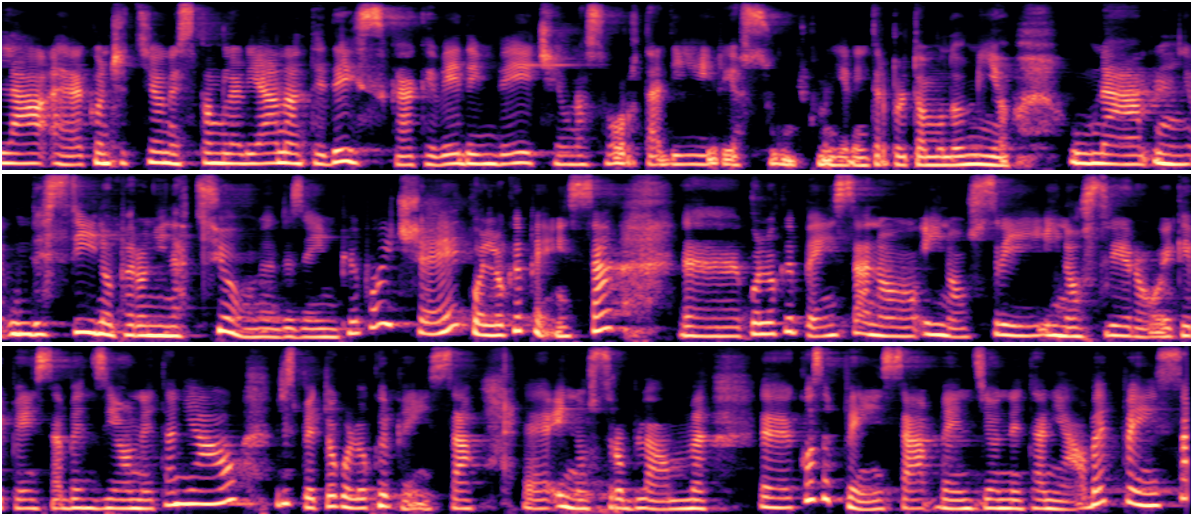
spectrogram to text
la eh, concezione spangleriana tedesca che vede invece una sorta di riassunto, come dire, interpreto a modo mio, una, mm, un destino per ogni nazione ad esempio. Poi c'è quello che pensa, eh, quello che pensano i nostri, i nostri eroi, che pensa Benzion Netanyahu rispetto a quello che pensa eh, il nostro Blum. Eh, cosa pensa Benzion Netanyahu? Beh, pensa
